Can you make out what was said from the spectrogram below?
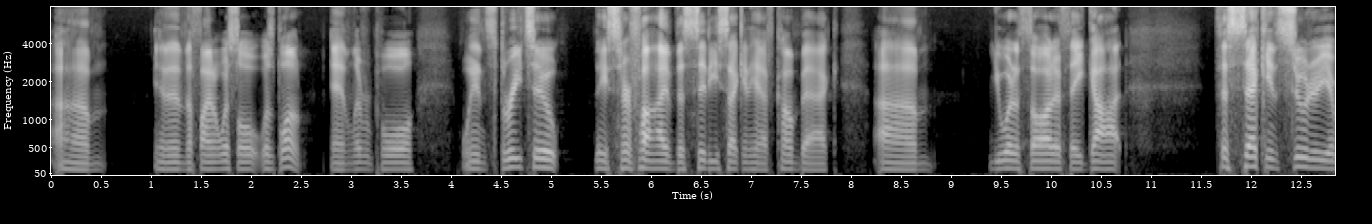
um, and then the final whistle was blown, and Liverpool wins three two. They survive the City second half comeback. Um, you would have thought if they got the second sooner, you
